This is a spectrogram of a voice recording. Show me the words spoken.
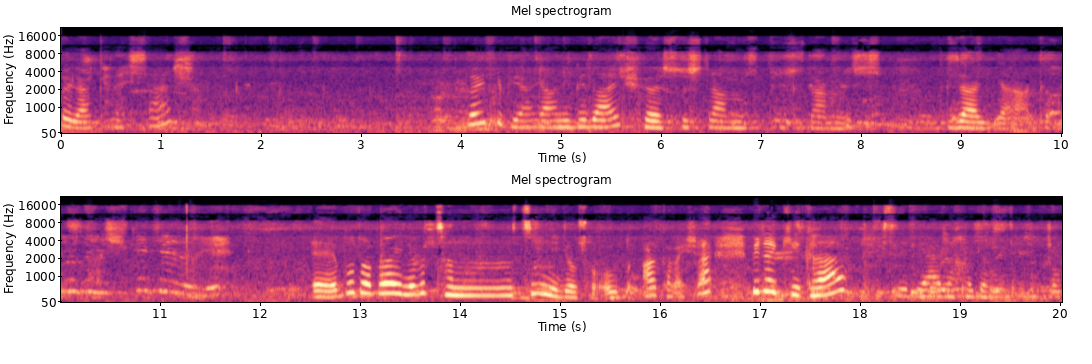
Böyle arkadaşlar. Böyle bir yer yani güzel. Şöyle süslenmiş, süslenmiş. Güzel bir yer arkadaşlar. Ee, bu da böyle bir tanıtım videosu oldu arkadaşlar. Bir dakika size daha göstereceğim.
